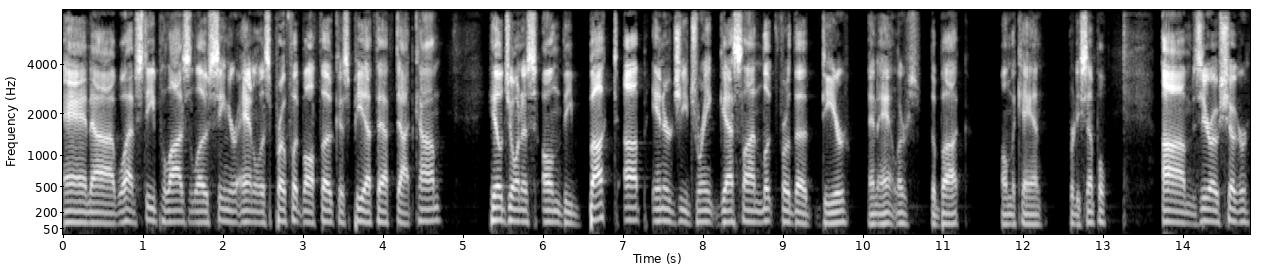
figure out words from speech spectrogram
And uh, we'll have Steve Palazzolo, senior analyst, Pro Football Focus, PFF.com. He'll join us on the Bucked Up Energy Drink guest line. Look for the deer and antlers, the buck on the can. Pretty simple. Um, zero sugar,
